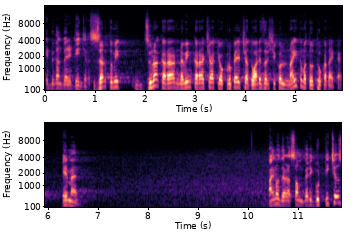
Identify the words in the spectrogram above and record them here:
it becomes very dangerous. जर तुम्ही जुना करार नवीन कराराच्या किंवा कृपेच्या द्वारे जर शिकवलं नाही तर मग तो धोकादायक आहे Amen. I know there are some very good teachers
